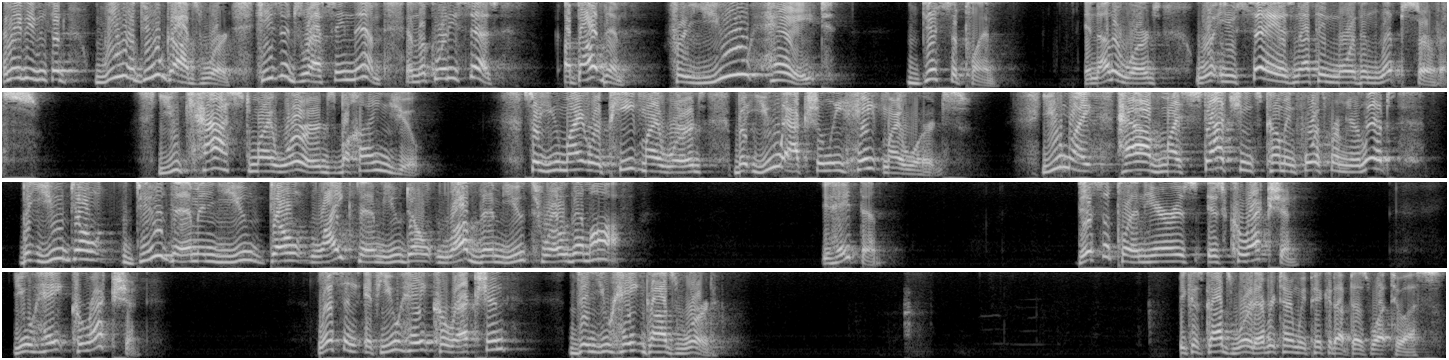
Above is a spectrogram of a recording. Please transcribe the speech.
And they've even said, We will do God's word. He's addressing them. And look what he says about them. For you hate discipline. In other words, what you say is nothing more than lip service. You cast my words behind you. So you might repeat my words, but you actually hate my words. You might have my statutes coming forth from your lips, but you don't do them and you don't like them, you don't love them, you throw them off. You hate them. Discipline here is, is correction. You hate correction. Listen, if you hate correction, then you hate God's word. Because God's word, every time we pick it up, does what to us?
